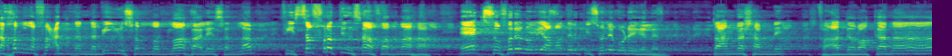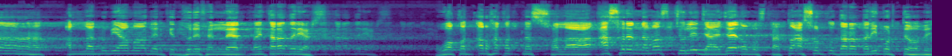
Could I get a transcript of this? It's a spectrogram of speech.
তাখাল্লাফা আন্নান নবী সাল্লাল্লাহু আলাইহি সাল্লাম ফি সাফরাতিন সাফারনাহা। এক সফরে নবী আমাদের পিছনে পড়ে গেলেন। তো আমরা সামনে আল্লাহ নবী আমাদেরকে ধরে ফেললেন মানে তাড়াতাড়ি আসছে। ওয়াকদ আরহাকাতনা সলা আসরের নামাজ চলে যায় যায় অবস্থা, তো আসর তো তাড়াতাড়ি পড়তে হবে।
